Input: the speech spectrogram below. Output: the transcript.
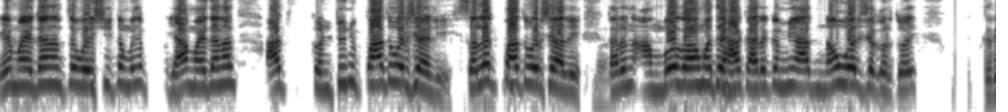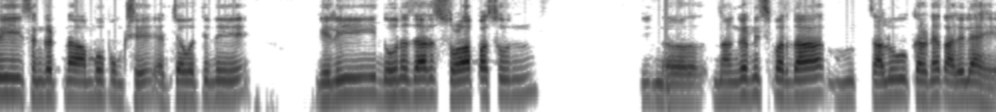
हे मैदानाचं वैशिष्ट्य म्हणजे या मैदानात आज कंटिन्यू पाच वर्ष आली. सलग पाच वर्ष आली. कारण आंबो गावामध्ये हा कार्यक्रम मी आज नऊ वर्ष करतोय. शेतकरी संघटना आंबो पोंक्षे यांच्या वतीने गेली दोन हजार सोळा पासून नांगरणी स्पर्धा चालू करण्यात आलेल्या आहे.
